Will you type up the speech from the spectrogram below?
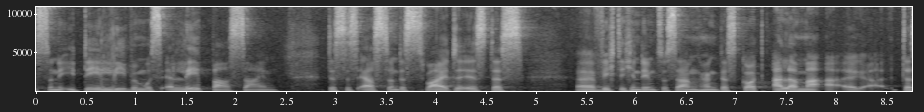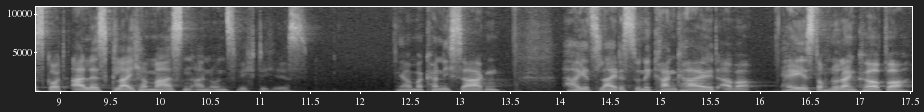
so eine Idee. Liebe muss erlebbar sein. Das ist das Erste. Und das Zweite ist, dass äh, wichtig in dem Zusammenhang, dass Gott, äh, dass Gott alles gleichermaßen an uns wichtig ist. Ja, man kann nicht sagen, ha, jetzt leidest du eine Krankheit, aber hey, ist doch nur dein Körper.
